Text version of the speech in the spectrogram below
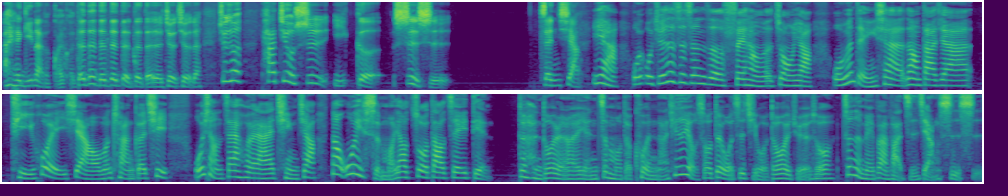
哎呀，伊娜的乖乖，得得得得得得得，就就的，就是说，它就是一个事实真相呀。我我觉得这真的非常的重要。我们等一下让大家体会一下，我们喘个气。我想再回来请教，那为什么要做到这一点？对很多人而言，这么的困难，其实有时候对我自己，我都会觉得说，真的没办法只讲事实。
